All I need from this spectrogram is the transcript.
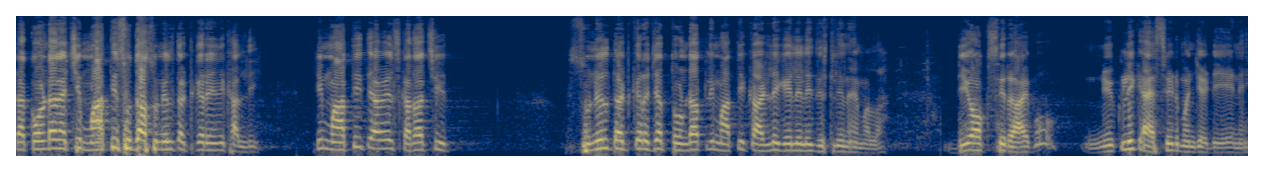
त्या कोंडाण्याची माती सुद्धा सुनील तटकरेंनी खाल्ली. ही माती त्यावेळेस कदाचित सुनील तटकरेच्या तोंडातली माती काढली गेलेली दिसली नाही मला. डिऑक्सी रायबो न्यूक्लिक ऍसिड म्हणजे डीएनए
